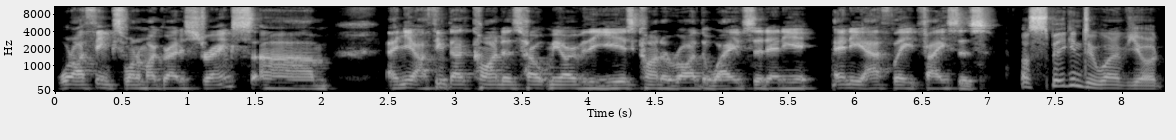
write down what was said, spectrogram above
what I think is one of my greatest strengths. Um, and yeah, I think that kind of has helped me over the years, kind of ride the waves that any any athlete faces. I was speaking to one of your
